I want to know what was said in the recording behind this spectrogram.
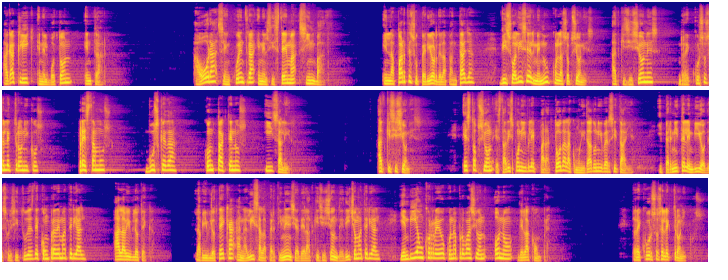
Haga clic en el botón Entrar. Ahora se encuentra en el sistema Sinbad. En la parte superior de la pantalla, visualice el menú con las opciones Adquisiciones, Recursos electrónicos, Préstamos, Búsqueda, Contáctenos y Salir. Adquisiciones. Esta opción está disponible para toda la comunidad universitaria y permite el envío de solicitudes de compra de material a la biblioteca. La biblioteca analiza la pertinencia de la adquisición de dicho material y envía un correo con aprobación o no de la compra. Recursos electrónicos.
